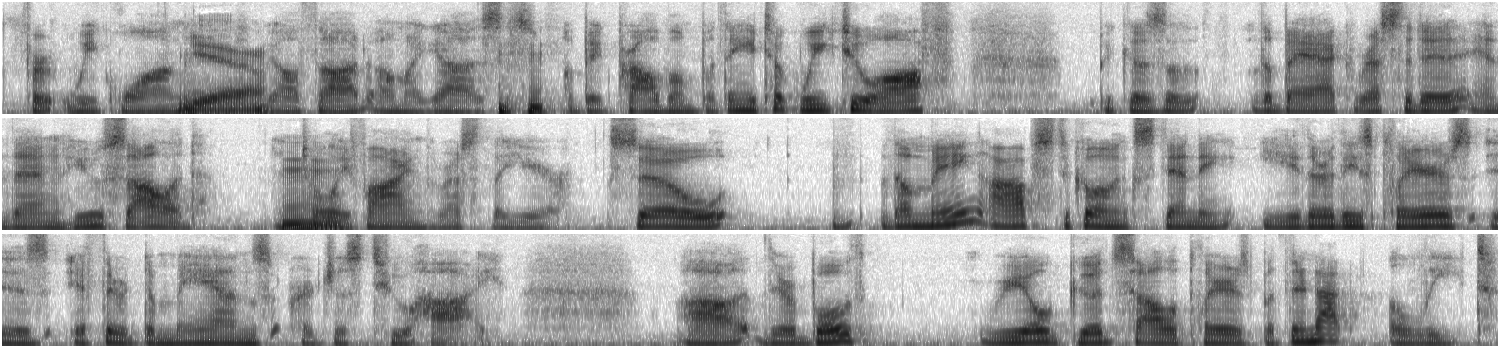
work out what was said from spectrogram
for week one. Yeah. We all thought, oh my God, this is a big problem. But then he took week two off because of the back, rested it, and then he was solid and totally fine the rest of the year. So the main obstacle in extending either of these players is if their demands are just too high. Uh, they're both real good, solid players, but they're not elite.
